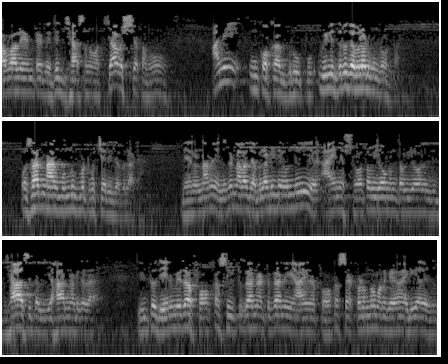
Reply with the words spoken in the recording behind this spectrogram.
రావాలి అంటే నిధిధ్యాసనం అత్యావశ్యకము అని ఇంకొక గ్రూపు. వీళ్ళిద్దరూ దెబ్బలాడుకుంటూ ఉంటారు. ఒకసారి నాకు ముందుకు పట్టుకొచ్చారు ఈ దెబ్బలాట. నేనున్నాను ఎందుకంటే అలా దెబ్బలాడిదే ఉంది ఆయన శ్రోతవ్యో మంతవ్యో నిధ్యాసితవ్య అన్నాడు కదా. దీంట్లో దేని మీద ఫోకస్ ఇటు కానీ అటు కానీ ఆయన ఫోకస్ ఎక్కడుందో మనకేమో ఐడియా లేదు.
